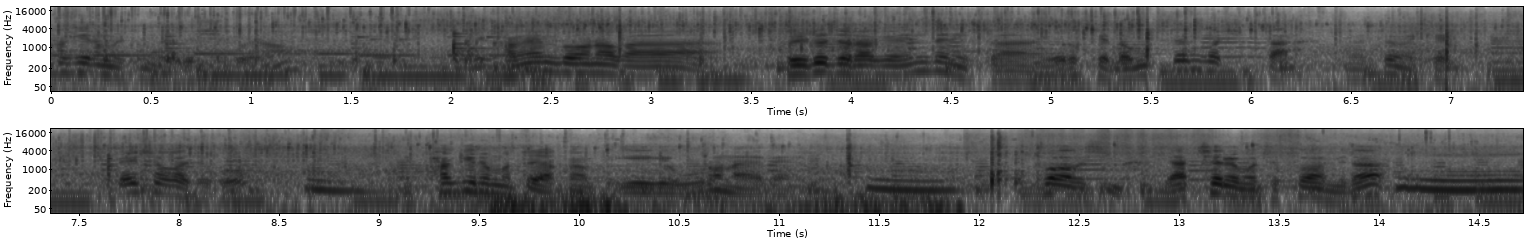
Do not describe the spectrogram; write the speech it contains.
파기름을 좀 내주시고요. 이 가면 버너가 불 조절하기 힘드니까 이렇게 너무 센 거 싶다. 그러면 좀 이렇게 빼셔가지고 음. 파기름은 또 약간 이게 우러나야 되니까. 음. 투하하겠습니다. 야채를 먼저 투하합니다. 예.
